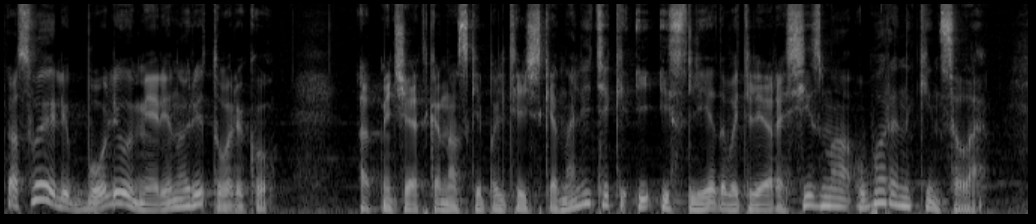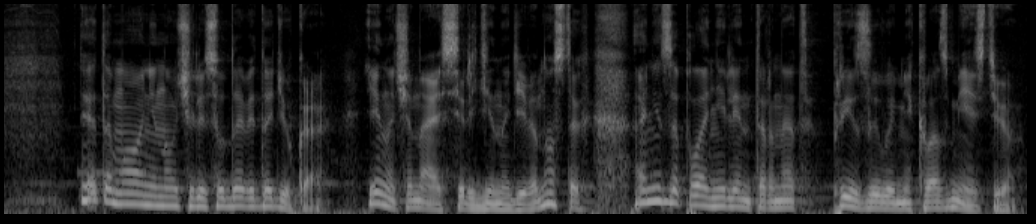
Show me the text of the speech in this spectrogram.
освоили более умеренную риторику, отмечает канадский политический аналитик и исследователь расизма Уоррен Кинсела. Этому они научились у Дэвида Дюка, и начиная с середины 90-х они запланили интернет призывами к возмездию –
